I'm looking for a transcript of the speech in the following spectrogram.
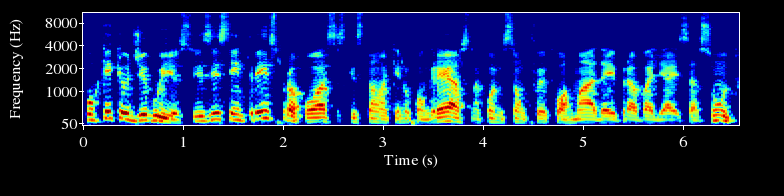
Por que, que eu digo isso? Existem três propostas que estão aqui no Congresso, na comissão que foi formada aí para avaliar esse assunto,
